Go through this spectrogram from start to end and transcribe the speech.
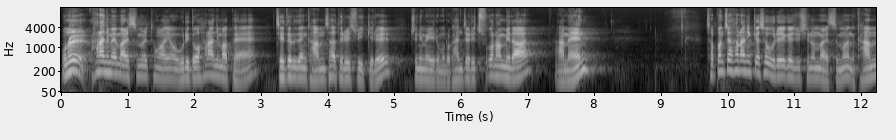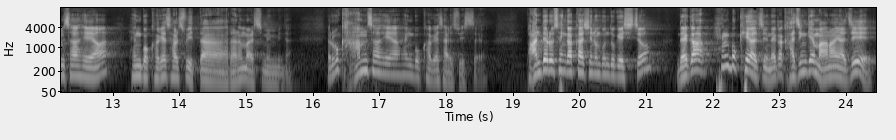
오늘 하나님의 말씀을 통하여 우리도 하나님 앞에 제대로 된 감사 드릴 수 있기를 주님의 이름으로 간절히 축원합니다. 아멘. 첫 번째 하나님께서 우리에게 주시는 말씀은 감사해야 행복하게 살 수 있다라는 말씀입니다. 여러분 감사해야 행복하게 살 수 있어요. 반대로 생각하시는 분도 계시죠? 내가 행복해야지, 내가 가진 게 많아야지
